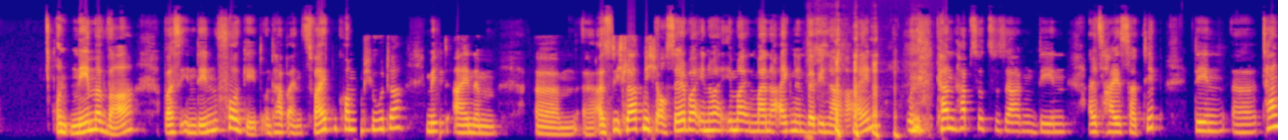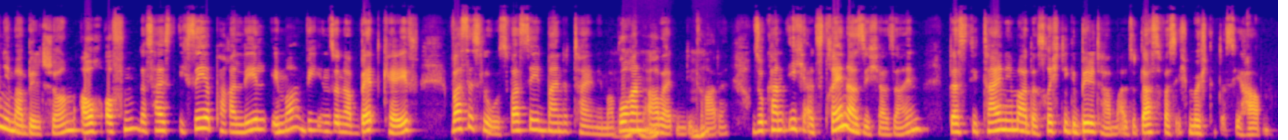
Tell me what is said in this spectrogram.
und nehme wahr, was in denen vorgeht und habe einen zweiten Computer mit einem ähm, äh, also ich lade mich auch selber immer, immer in meine eigenen Webinare ein und kann habe sozusagen den als heißer Tipp den äh, Teilnehmerbildschirm auch offen. Das heißt, ich sehe parallel immer, wie in so einer Batcave, was ist los? Was sehen meine Teilnehmer? Woran mhm. arbeiten die mhm. gerade? Und so kann ich als Trainer sicher sein, dass die Teilnehmer das richtige Bild haben, also das, was ich möchte, dass sie haben.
